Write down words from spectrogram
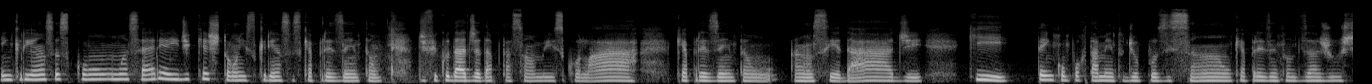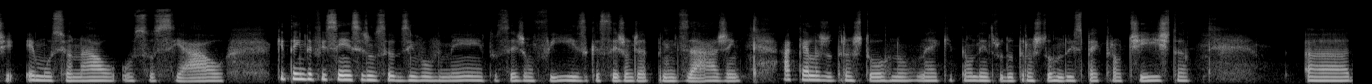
em crianças com uma série aí de questões, crianças que apresentam dificuldade de adaptação ao meio escolar, que apresentam a ansiedade, que têm comportamento de oposição, que apresentam desajuste emocional ou social, que têm deficiências no seu desenvolvimento, sejam físicas, sejam de aprendizagem, aquelas do transtorno, né, que estão dentro do transtorno do espectro autista, uh,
